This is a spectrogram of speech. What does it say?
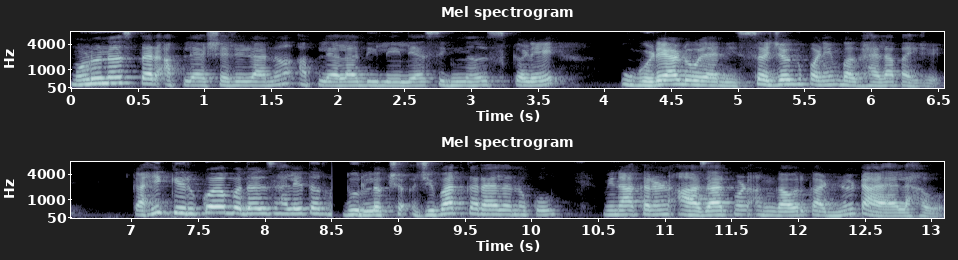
म्हणूनच तर आपल्या शरीरानं आपल्याला दिलेल्या सिग्नल्सकडे उघड्या डोळ्यांनी सजगपणे बघायला पाहिजे. काही किरकोळ बदल झाले तर दुर्लक्ष अजिबात करायला नको. विनाकारण आजारपण अंगावर काढणं टाळायला हवं.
